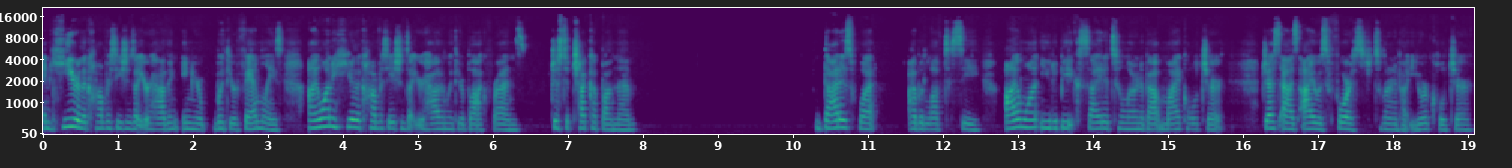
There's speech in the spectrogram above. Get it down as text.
and hear the conversations that you're having in your with your families. I want to hear the conversations that you're having with your black friends just to check up on them that is what I would love to see. I want you to be excited to learn about my culture, just as I was forced to learn about your culture.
